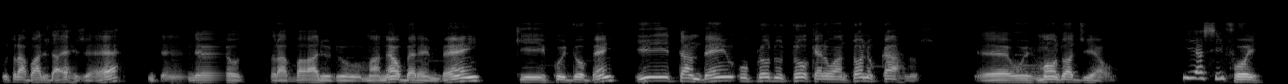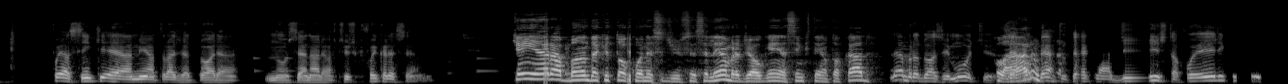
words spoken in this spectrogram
o trabalho da RGE, entendeu? o trabalho do Manuel Berembem, que cuidou bem, e também o produtor, que era o Antônio Carlos, é, o irmão do Adiel. E assim foi. Foi assim que a minha trajetória no cenário artístico foi crescendo. Quem era a banda que tocou nesse disco? Você se lembra de alguém assim que tenha tocado? Lembra do Azimuth? Claro. Zé Roberto, tecladista, foi ele que fez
